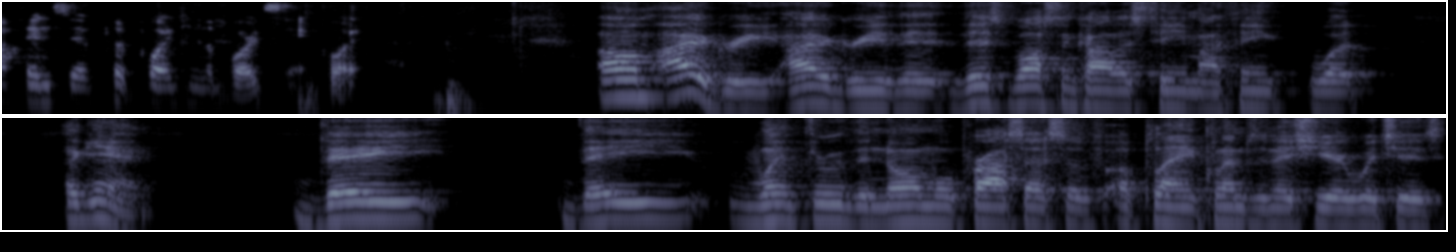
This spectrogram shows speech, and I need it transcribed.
offensive put points on the board standpoint. Um i agree. I agree that this boston college team i think what again, they they went through the normal process of, of playing Clemson this year, which is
